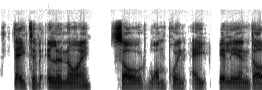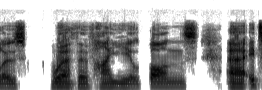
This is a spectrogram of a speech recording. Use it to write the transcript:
state of Illinois sold $1.8 billion worth of high yield bonds. Uh, it's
